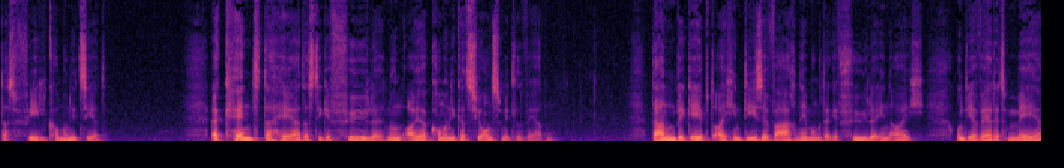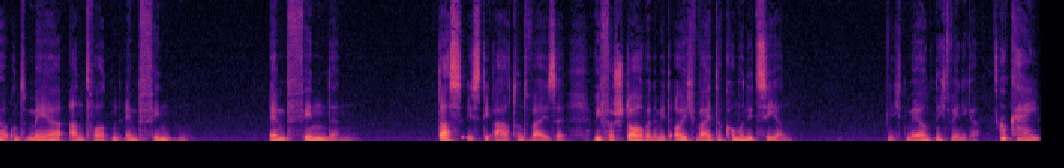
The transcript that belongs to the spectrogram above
das viel kommuniziert. Erkennt daher, dass die Gefühle nun euer Kommunikationsmittel werden. Dann begebt euch in diese Wahrnehmung der Gefühle in euch und ihr werdet mehr und mehr Antworten empfinden. Empfinden. Das ist die Art und Weise, wie Verstorbene mit euch weiter kommunizieren. Nicht mehr und nicht weniger. Okay.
